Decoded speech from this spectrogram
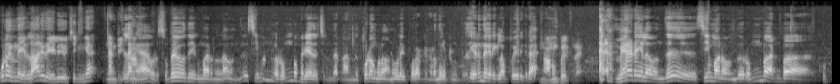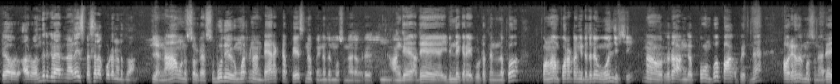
கூட இருந்த எல்லாரும் இதை எழுதி வச்சுக்கோங்க. நன்றி. இல்லைங்க ஒரு சுப உதயகுமாரன் எல்லாம் வந்து சீமான்ல ரொம்ப மரியாதை வச்சிருந்தார். நான் இந்த கூடங்குளம் அணுகுலை போராட்டம் நடந்துகிட்டு இருக்கும்போது எழுந்தகரைக்கெல்லாம் போயிருக்கிறேன். நானும் போயிருக்கிறேன். மேடையில வந்து சீமானை வந்து ரொம்ப அன்பா கூப்பிட்டு அவர் அவர் வந்திருக்கிறாருனாலே ஸ்பெஷலா கூட நடத்துவாங்க. இல்ல நான் ஒண்ணு சொல்றேன். சுபோதயகுமார் நான் டைரக்டா பேசினப்ப என்ன தெரியுமா சொன்னார் அவரு. அங்க அதே இடிந்தக்கரை கூட்டத்தில் இருந்தப்போ இப்போலாம் போராட்டம் கிட்டத்தட்ட ஓஞ்சிருச்சு. நான் ஒரு தடவை அங்க போகும்போது பார்க்க போயிருந்தேன். அவர் என்ன தெரியுமா சொன்னாரு?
